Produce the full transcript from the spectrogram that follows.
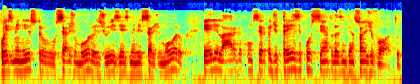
O ex-ministro Sérgio Moro, ex-juiz e ex-ministro Sérgio Moro, ele larga com cerca de 13% das intenções de voto.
